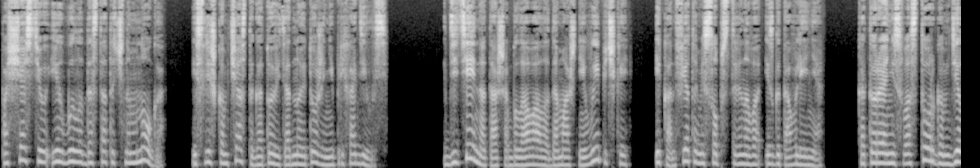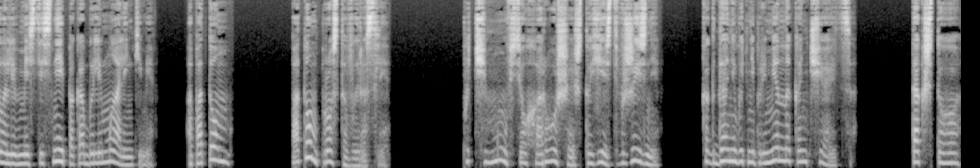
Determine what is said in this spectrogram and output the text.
По счастью, их было достаточно много, и слишком часто готовить одно и то же не приходилось. Детей Наташа баловала домашней выпечкой и конфетами собственного изготовления, которые они с восторгом делали вместе с ней, пока были маленькими, а потом потом просто выросли. Почему все хорошее, что есть в жизни, когда-нибудь непременно кончается? Так что,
